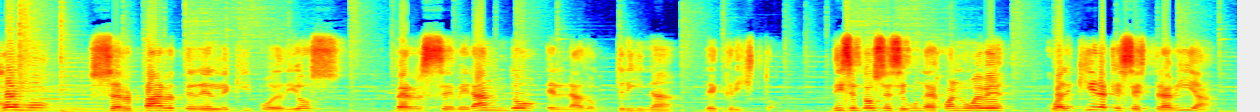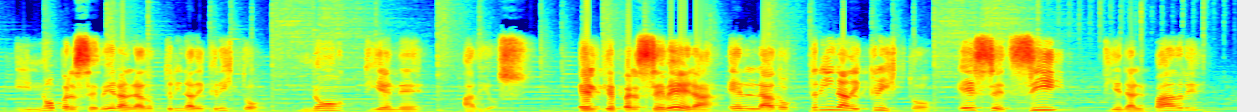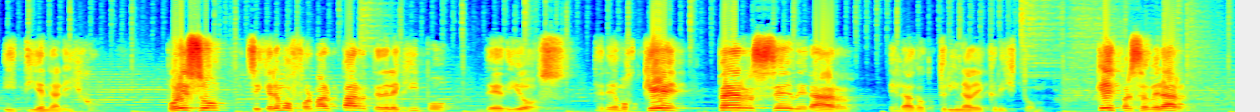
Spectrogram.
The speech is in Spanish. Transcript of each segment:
cómo ser parte del equipo de Dios perseverando en la doctrina de Cristo. Dice entonces segunda de Juan 9, cualquiera que se extravía y no persevera en la doctrina de Cristo no tiene a Dios. El que persevera en la doctrina de Cristo, ese sí tiene al Padre y tiene al Hijo. Por eso, si queremos formar parte del equipo de Dios, tenemos que perseverar en la doctrina de Cristo. ¿Qué es perseverar?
